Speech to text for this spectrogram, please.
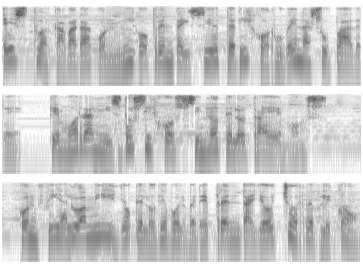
Esto acabará conmigo 37 dijo Rubén a su padre, que mueran mis dos hijos si no te lo traemos. Confíalo a mí y yo te lo devolveré 38 replicó,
